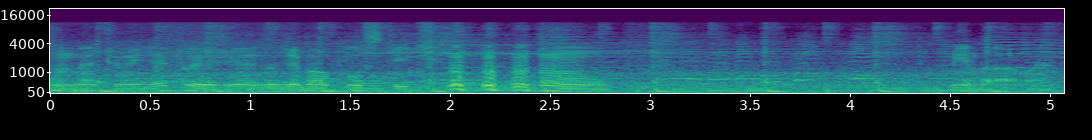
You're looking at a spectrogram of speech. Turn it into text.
Na čo mi ďakuješ, že ja som ťa mal pustiť. Milá.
